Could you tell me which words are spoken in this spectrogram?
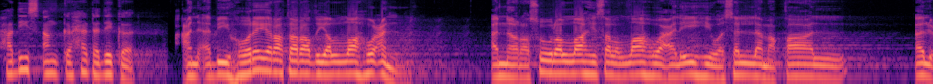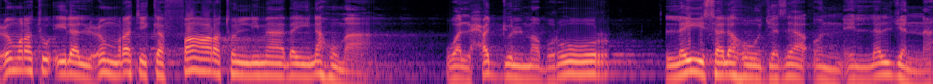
حديث أنك حتى ديك. عن أبي هريرة رضي الله عنه أن رسول الله صلى الله عليه وسلم قال العمرة إلى العمرة كفارة لما بينهما والحج المبرور ليس له جزاء إلا الجنة.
